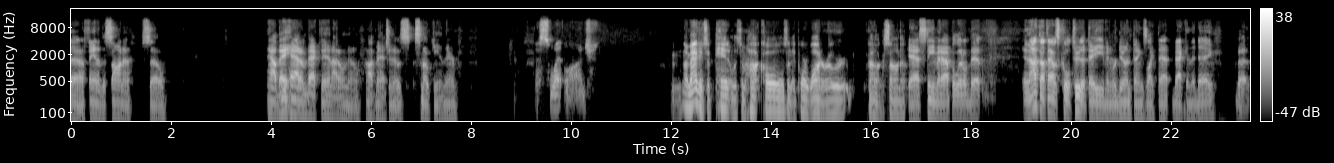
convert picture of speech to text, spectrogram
uh, fan of the sauna so how they had them back then i don't know i imagine it was smoky in there The Sweat Lodge. I imagine it's a tent with some hot coals and they pour water over it, kind of like a sauna. Yeah, steam it up a little bit. And I thought that was cool too that they even were doing things like that back in the day. But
